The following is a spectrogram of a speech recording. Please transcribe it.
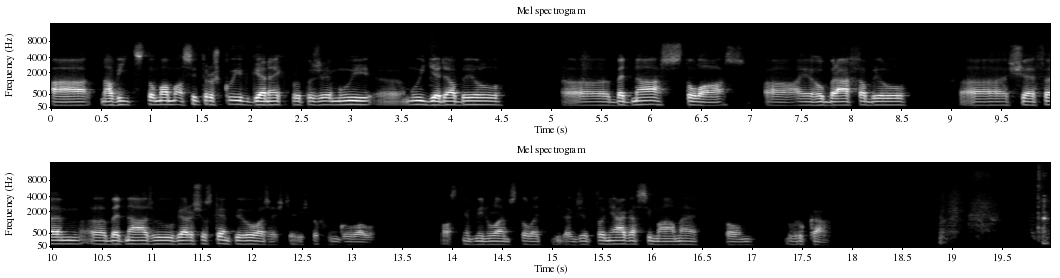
a navíc to mám asi trošku i v genech, protože můj, eh, můj děda byl uh, bednář, stolář a jeho brácha byl uh, šéfem bednářů v Jarešovském pivovaře, ještě když to fungovalo vlastně v minulém století. Takže to nějak asi máme v tom v rukách. Tak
